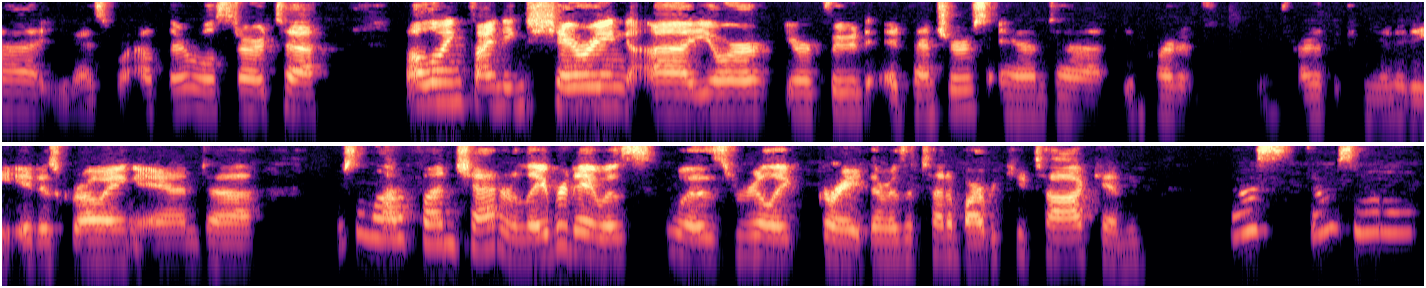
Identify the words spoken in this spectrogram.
uh, you guys out there will start uh, following, finding, sharing uh, your your food adventures, and uh, being part of part of the community. It is growing, and uh, there's a lot of fun chatter. Labor Day was was really great. There was a ton of barbecue talk, and there was there was a little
